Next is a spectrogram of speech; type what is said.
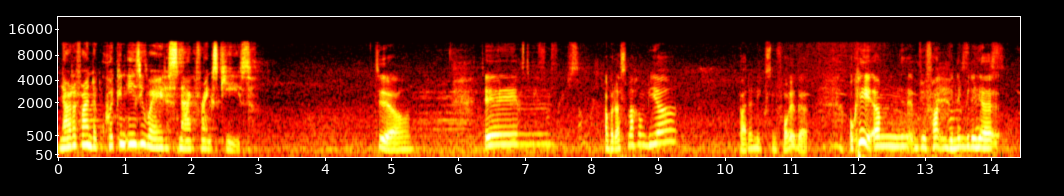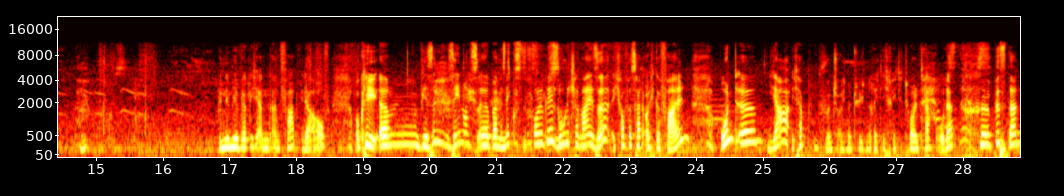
Now to find a quick and easy way to snag Frank's keys. Tja. Ähm, aber das machen wir bei der nächsten Folge. Okay, ähm, wir fahren, wir nehmen wieder hier... Hm? Wir nehmen hier wirklich an, an Fahrt wieder auf. Okay, ähm, wir sind, sehen uns äh, bei der nächsten Folge, logischerweise. Ich hoffe, es hat euch gefallen. Und ähm, ja, ich wünsche euch natürlich einen richtig, richtig tollen Tag, oder? Bis dann.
